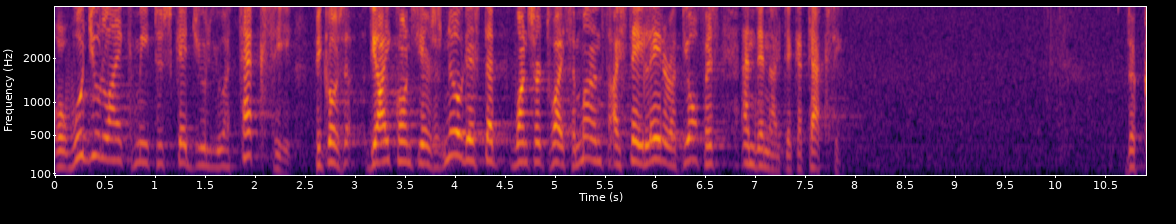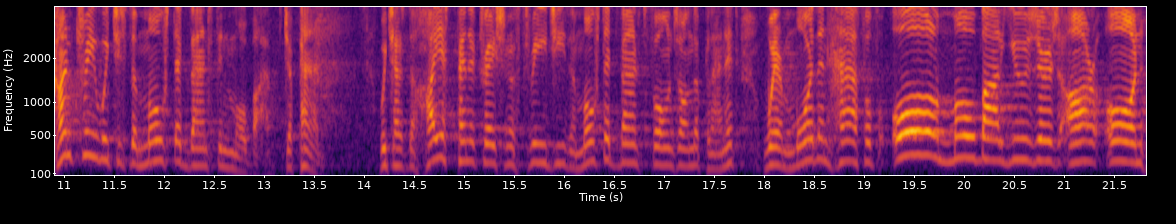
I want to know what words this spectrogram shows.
or would you like me to schedule you a taxi? Because the iConcierge has noticed that once or twice a month, I stay later at the office, and then I take a taxi. The country which is the most advanced in mobile, Japan, which has the highest penetration of 3G, the most advanced phones on the planet, where more than half of all mobile users are on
